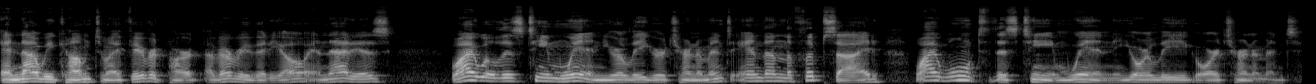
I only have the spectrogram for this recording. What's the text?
And now we come to my favorite part of every video, and that is, why will this team win your league or tournament? And then the flip side, why won't this team win your league or tournament?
